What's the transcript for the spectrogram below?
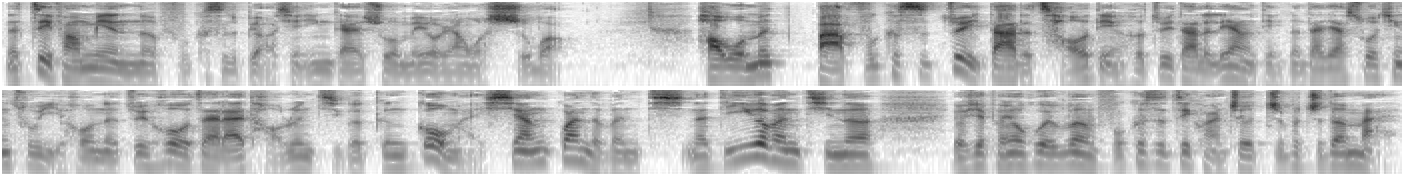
那这方面呢，福克斯的表现应该说没有让我失望。好，我们把福克斯最大的槽点和最大的亮点跟大家说清楚以后呢，最后再来讨论几个跟购买相关的问题。那第一个问题呢，有些朋友会问福克斯这款车值不值得买？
